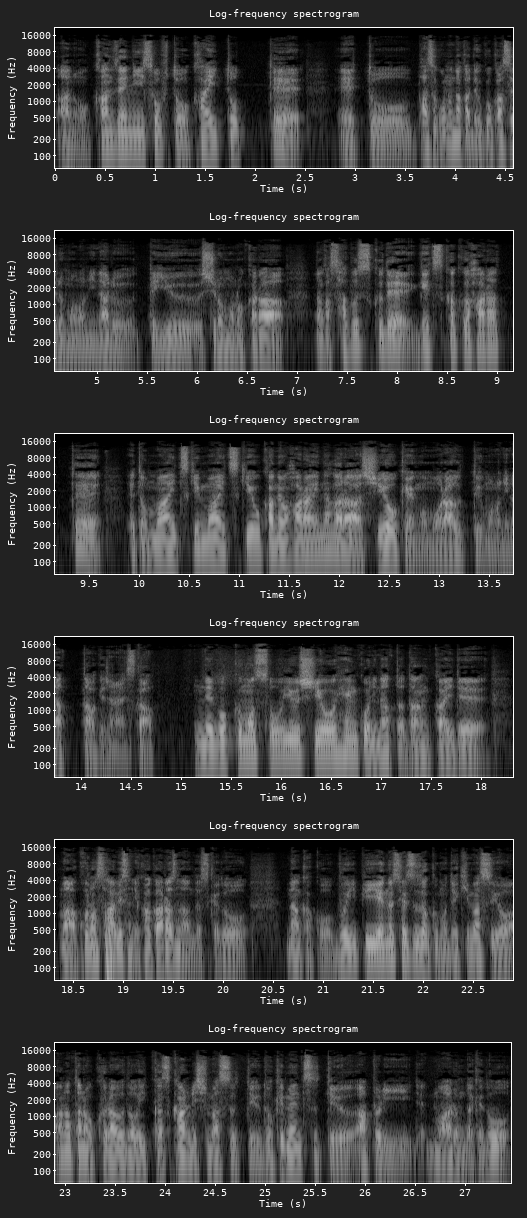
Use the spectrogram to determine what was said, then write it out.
あの、完全にソフトを買い取って、えっと、パソコンの中で動かせるものになるっていう代物から、なんかサブスクで月額払っ、えっと、毎月毎月お金を払いながら使用権をもらうっていうものになったわけじゃないですか。で、僕もそういう仕様変更になった段階で、まあこのサービスに関わらずなんですけど、なんかこう VPN 接続もできますよ。あなたのクラウドを一括管理しますっていうドキュメンツっていうアプリもあるんだけど、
